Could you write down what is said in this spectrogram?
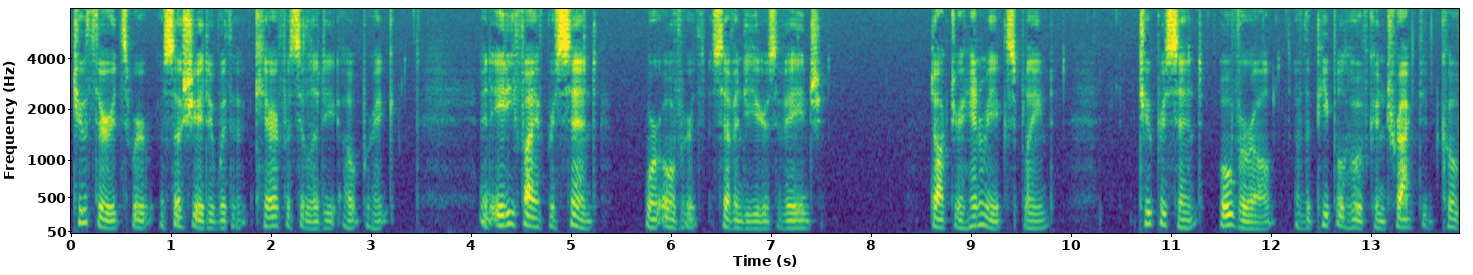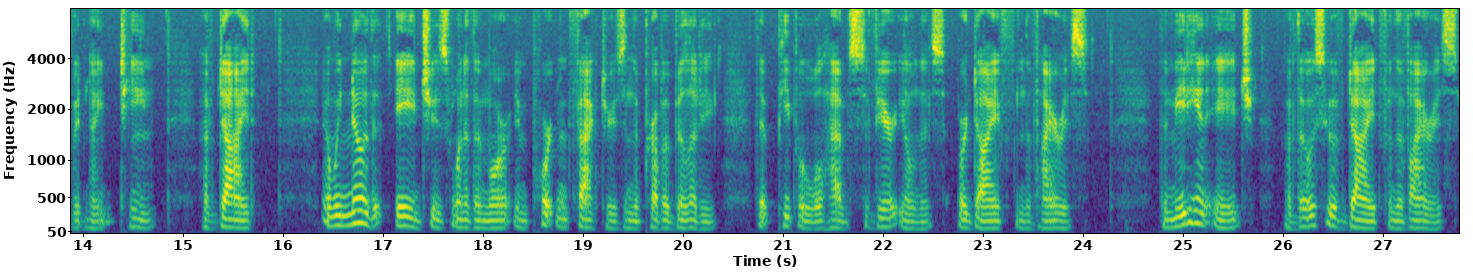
Two thirds were associated with a care facility outbreak, and 85% were over 70 years of age. Dr. Henry explained 2% overall of the people who have contracted COVID 19 have died, and we know that age is one of the more important factors in the probability that people will have severe illness or die from the virus. The median age of those who have died from the virus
